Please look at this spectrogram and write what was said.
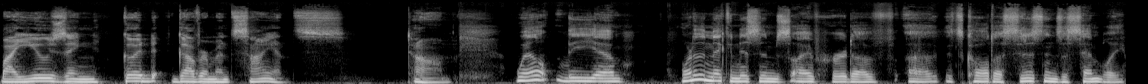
by using good government science? Tom. Well, the um, one of the mechanisms I've heard of uh, it's called a citizens assembly,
